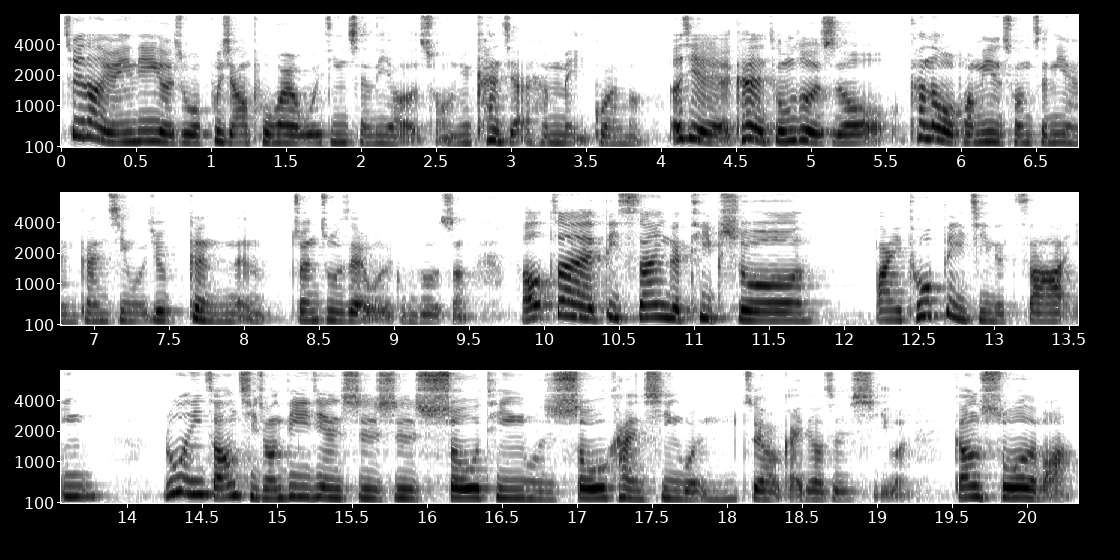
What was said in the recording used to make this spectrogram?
最大原因第一个是我不想要破坏我已经整理好的床，因为看起来很美观嘛。而且开始工作的时候，看到我旁边的床整理很干净，我就更能专注在我的工作上。好，在第三个 tip 说，摆脱背景的杂音。如果你早上起床第一件事是收听或者收看新闻，最好改掉这个习惯。刚说了吧，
